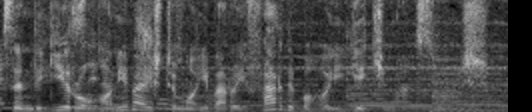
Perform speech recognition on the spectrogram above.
زندگی روحانی و اجتماعی برای فرد باهایی یکی محسوب میشه.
